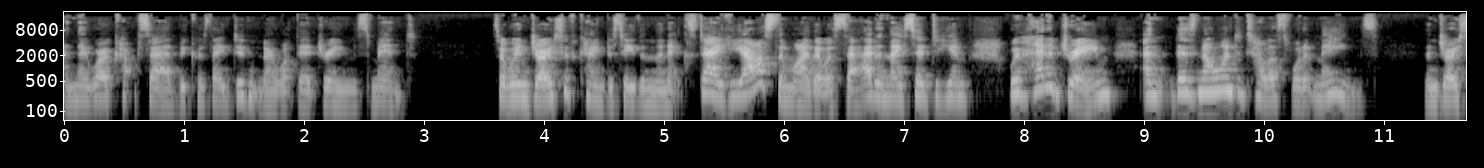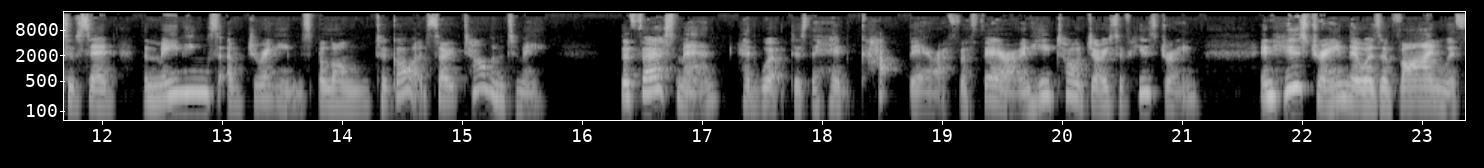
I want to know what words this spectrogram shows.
and they woke up sad because they didn't know what their dreams meant. So when Joseph came to see them the next day, he asked them why they were sad, and they said to him, We've had a dream, and there's no one to tell us what it means. Then Joseph said, The meanings of dreams belong to God, so tell them to me. The first man had worked as the head cupbearer for Pharaoh, and he told Joseph his dream. In his dream, there was a vine with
